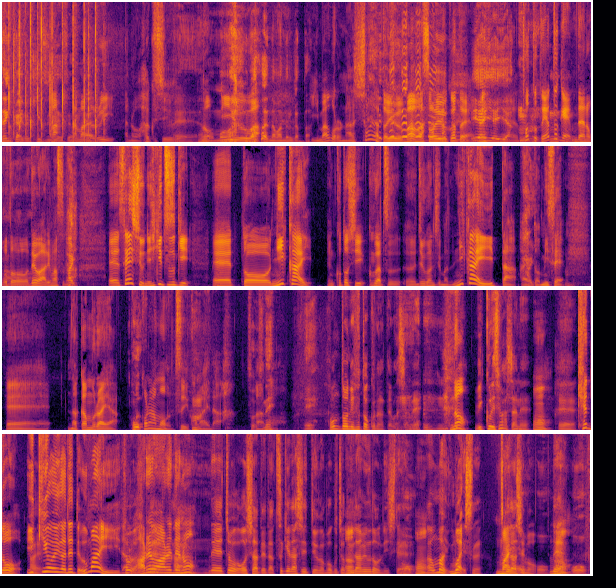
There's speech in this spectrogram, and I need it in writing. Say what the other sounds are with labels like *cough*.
前回の引き続まあきですよ。生ぬはいるい、あの拍手えーのもう理由は。*laughs* 生ぬるかった。今頃何しとんやというまあまあ *laughs* そういうことやね。いやいやいや。えーとっととやっとけみたいなことではありますが、はい。えー先週に引き続きえーっと2回今年9月えー15日まで2回行った、えーっと店、えー中村屋、まあこれはもうついこの間、そうですね。え本当に太くなってましたね。あの。のびっくりしましたね。うん、ええ。けどはい。勢いが出てうまいだろ、そうですね。あれはあれでの、で長がおっしゃってた漬け出しっていうのを僕ちょっと炒めうどんにして、うん。あうまい。うまいですねうまい漬け出しも。おう。ね、おう。おう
